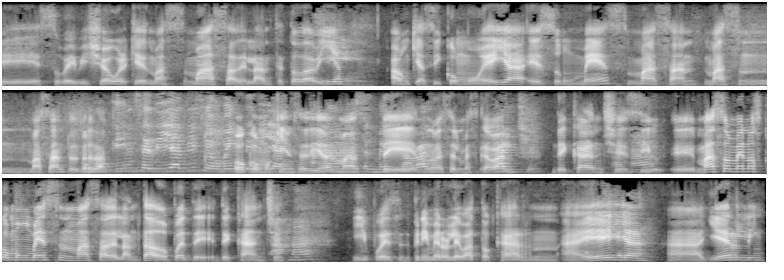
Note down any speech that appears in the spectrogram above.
eh, su baby shower que es más más adelante todavía Sí. Aunque así como ella es un mes más an- más mm, más antes verdad Como 15 días, dice, o 20 o como días. 15 días Ajá, más de cabal, no es el mes de cabal canche. de canche sí eh, más o menos como un mes más adelantado pues de, de canche Ajá. y pues primero le va a tocar a ella a Yerling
